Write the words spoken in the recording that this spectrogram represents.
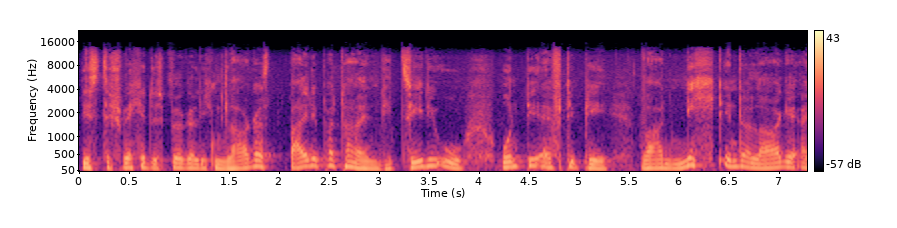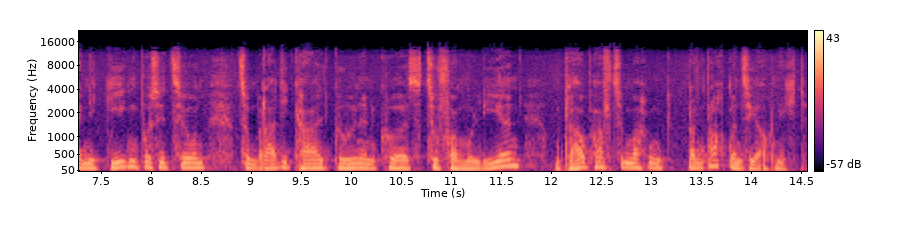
ist die Schwäche des bürgerlichen Lagers. Beide Parteien, die CDU und die FDP, waren nicht in der Lage, eine Gegenposition zum radikal grünen Kurs zu formulieren glaubhaft zu machen, dann braucht man sie auch nicht.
